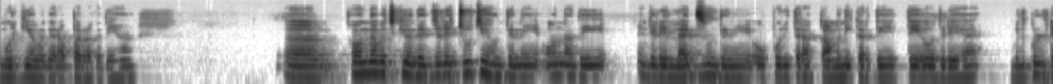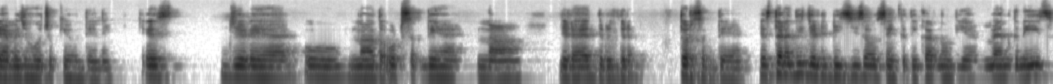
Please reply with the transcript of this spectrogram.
ਮੁਰਗੀਆਂ ਵਗੈਰਾ ਆਪਾਂ ਰੱਖਦੇ ਹਾਂ। ਉਹਨਾਂ ਵਿੱਚ ਕੀ ਹੁੰਦੇ, ਜਿਹੜੇ ਚੂਚੇ ਹੁੰਦੇ ਨੇ, ਉਹਨਾਂ ਦੇ ਜਿਹੜੇ ਲੈਗਸ ਹੁੰਦੇ ਨੇ, ਉਹ ਪੂਰੀ ਤਰ੍ਹਾਂ ਕੰਮ ਨਹੀਂ ਕਰਦੇ ਅਤੇ ਉਹ ਜਿਹੜੇ ਹੈ, ਬਿਲਕੁਲ ਡੈਮੇਜ ਹੋ ਚੁੱਕੇ ਹੁੰਦੇ ਨੇ। ਇਸ ਜਿਹੜੇ ਹੈ, ਉਹ ਨਾ ਤਾਂ ਉੱਠ ਸਕਦੇ ਹੈ, ਨਾ ਜਿਹੜਾ ਹੈ ਇੱਧਰ ਉੱਧਰ ਤੁਰ ਸਕਦੇ ਹੈ। ਇਸ ਤਰ੍ਹਾਂ ਦੀ ਜਿਹੜੀ ਡਿਜ਼ੀਜ਼ ਆ, ਉਹ ਜ਼ਿੰਕ ਦੀ ਕਾਰਨ ਹੁੰਦੀ ਹੈ। ਮੈਂਗਨੀਜ਼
